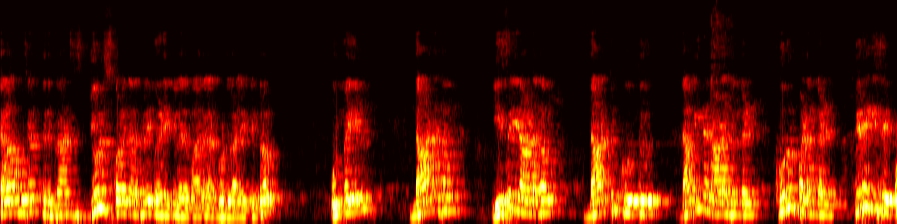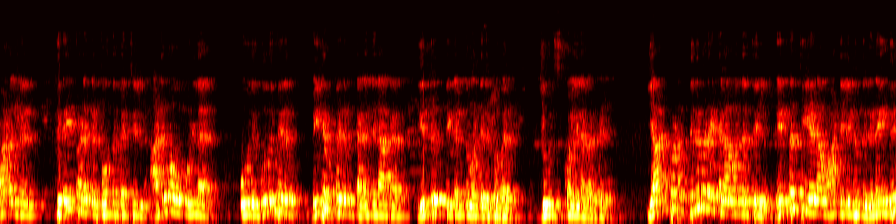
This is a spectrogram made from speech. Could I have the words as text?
Kalabhushan Thiru Francis Jules Colin அவர்களை மேடைக்கு வருமாறு அன்போடு அழைக்கின்றோம். உண்மையில் நாடகம் இசை நாடகம் நாட்டுக்கூத்து நவீன நாடகங்கள் குறும்படங்கள் திரை இசை பாடல்கள் திரைப்படங்கள் போன்றவற்றில் அனுபவம் உள்ள ஒரு முதுபெரும் மிக பெரும் கலைஞராக இன்றும் திகழ்ந்து கொண்டிருப்பவர் ஜூல்ஸ் கொலின் அவர்கள். யாழ்ப்பாணம் திருமறை கலாமந்தத்தில் எண்பத்தி ஏழாம் ஆண்டிலிருந்து இணைந்து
